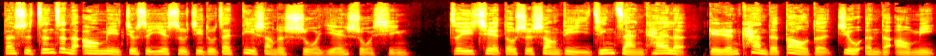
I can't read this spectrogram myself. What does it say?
但是真正的奥秘就是耶稣基督在地上的所言所行。这一切都是上帝已经展开了，给人看得到的救恩的奥秘。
